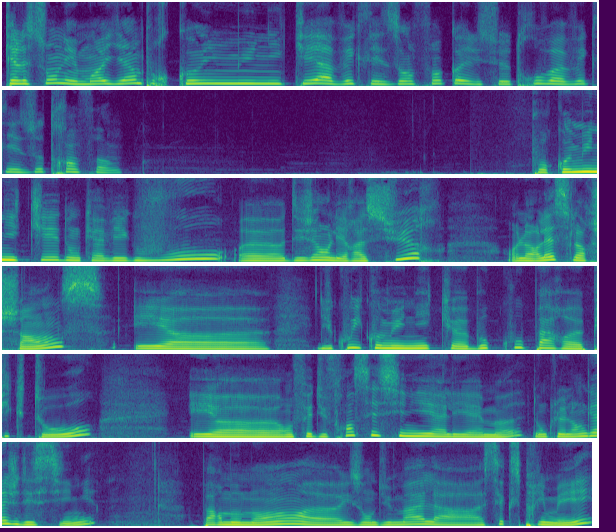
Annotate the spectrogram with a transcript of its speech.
Quels sont les moyens pour communiquer avec les enfants quand ils se trouvent avec les autres enfants? Pour communiquer donc avec vous, euh, déjà on les rassure, on leur laisse leur chance et euh, du coup, ils communiquent beaucoup par euh, picto. Et euh, on fait du français signé à l'EME, donc le langage des signes. Par moment, euh, ils ont du mal à s'exprimer.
